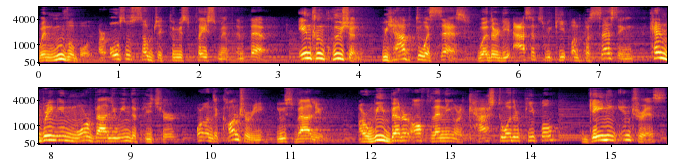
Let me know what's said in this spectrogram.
when movable, are also subject to misplacement and theft. In conclusion, we have to assess whether the assets we keep on possessing can bring in more value in the future or on the contrary, lose value. Are we better off lending our cash to other people, gaining interest,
